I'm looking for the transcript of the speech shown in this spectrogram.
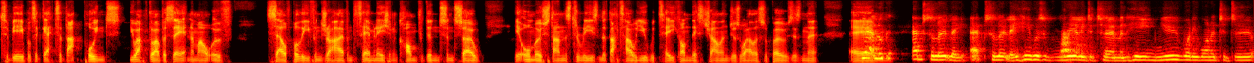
to be able to get to that point, you have to have a certain amount of self belief and drive and determination and confidence. And so it almost stands to reason that that's how you would take on this challenge as well, I suppose, isn't it? Um, yeah, look, Absolutely, absolutely. He was really determined. He knew what he wanted to do.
